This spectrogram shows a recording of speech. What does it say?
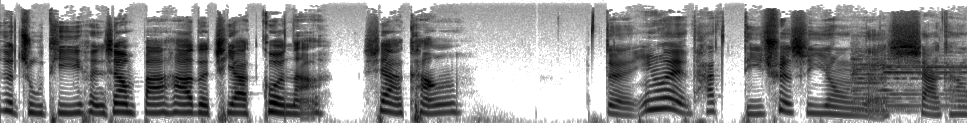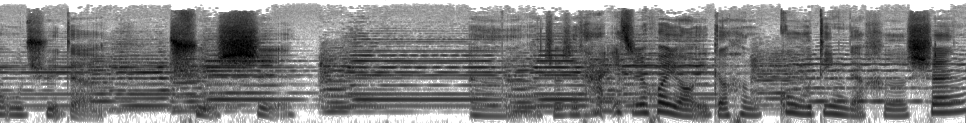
这个主题很像巴哈的《齐亚戈纳》夏康，对，因为他的确是用了夏康舞曲的曲式，嗯，就是他一直会有一个很固定的和声。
